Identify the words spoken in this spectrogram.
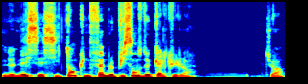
ne nécessitant qu'une faible puissance de calcul. Tu vois.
